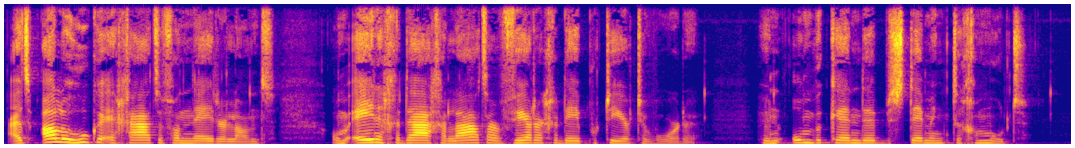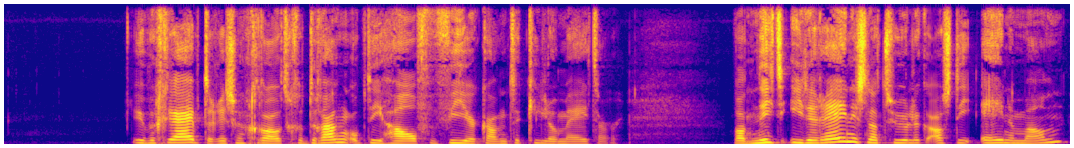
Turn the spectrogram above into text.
uit alle hoeken en gaten van Nederland, om enige dagen later verder gedeporteerd te worden, hun onbekende bestemming tegemoet. U begrijpt, er is een groot gedrang op die halve vierkante kilometer. Want niet iedereen is natuurlijk als die ene man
